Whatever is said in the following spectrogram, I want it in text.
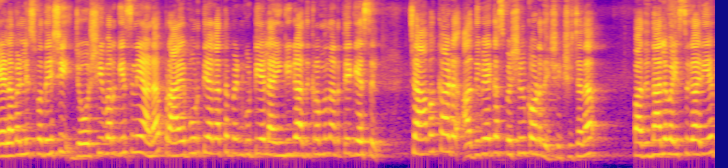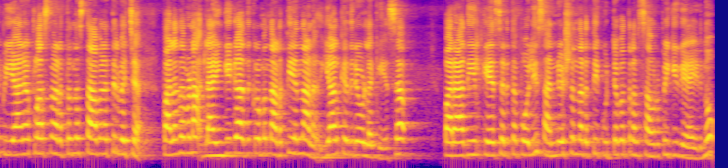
എളവള്ളി സ്വദേശി ജോഷി വർഗീസിനെയാണ് പ്രായപൂർത്തിയാകാത്ത പെൺകുട്ടിയെ ലൈംഗിക അതിക്രമം നടത്തിയ കേസിൽ ചാവക്കാട് അതിവേഗ സ്പെഷ്യൽ കോടതി ശിക്ഷിച്ചത്. പതിനാല് വയസ്സുകാരിയെ പിയാനോ ക്ലാസ് നടത്തുന്ന സ്ഥാപനത്തിൽ വെച്ച് പലതവണ ലൈംഗിക അതിക്രമം നടത്തിയെന്നാണ് ഇയാൾക്കെതിരെയുള്ള കേസ്. പരാതിയിൽ കേസെടുത്ത പോലീസ് അന്വേഷണം നടത്തി കുറ്റപത്രം സമർപ്പിക്കുകയായിരുന്നു.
